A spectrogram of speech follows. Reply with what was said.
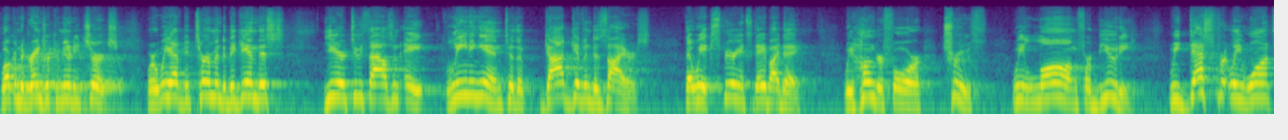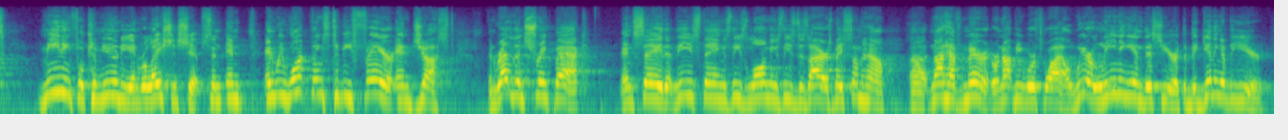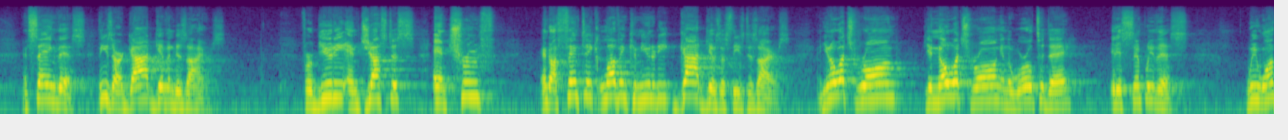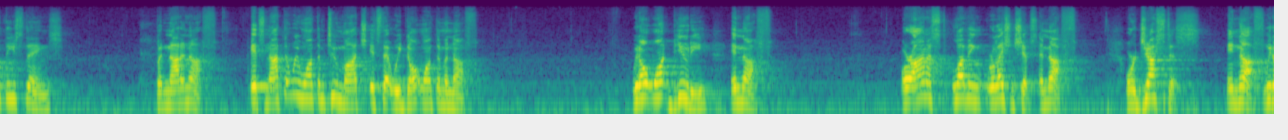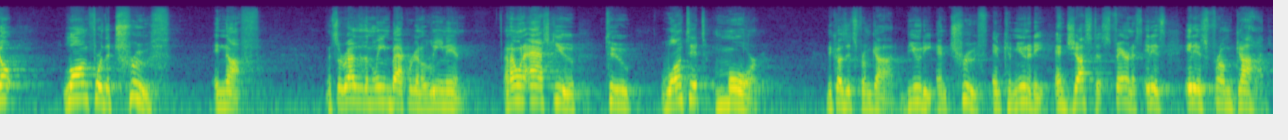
Welcome to Granger Community Church, where we have determined to begin this year 2008 leaning into the God given desires that we experience day by day. We hunger for truth, we long for beauty, we desperately want meaningful community and relationships, and, and, and we want things to be fair and just. And rather than shrink back and say that these things, these longings, these desires may somehow uh, not have merit or not be worthwhile, we are leaning in this year at the beginning of the year and saying this these are God given desires for beauty and justice and truth and authentic, loving community. God gives us these desires. And you know what's wrong? You know what's wrong in the world today? It is simply this we want these things, but not enough. It's not that we want them too much, it's that we don't want them enough. We don't want beauty enough, or honest, loving relationships enough, or justice enough. We don't long for the truth enough. And so rather than lean back, we're going to lean in. And I want to ask you to want it more because it's from God. Beauty and truth and community and justice, fairness, it is, it is from God.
